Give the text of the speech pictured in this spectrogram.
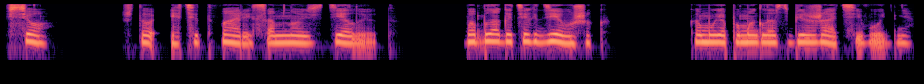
Все, что эти твари со мной сделают, во благо тех девушек, кому я помогла сбежать сегодня.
